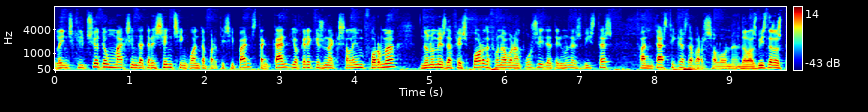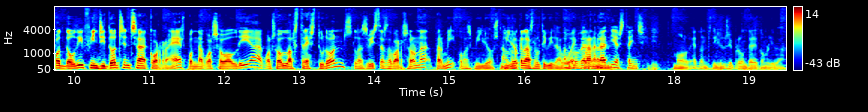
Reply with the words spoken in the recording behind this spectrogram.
la inscripció té un màxim de 350 participants, tancant, jo crec que és una excel·lent forma no només de fer esport, de fer una bona cursa i de tenir unes vistes fantàstiques de Barcelona. De les vistes es pot gaudir fins i tot sense córrer, eh? Es pot anar qualsevol dia, a qualsevol dels tres turons, les vistes de Barcelona, per mi, les millors. Millor El- que les del El Tibidabo, eh? Robert Clarament. Prat hi està inscrit. Molt bé, doncs dilluns li preguntaré com li va.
